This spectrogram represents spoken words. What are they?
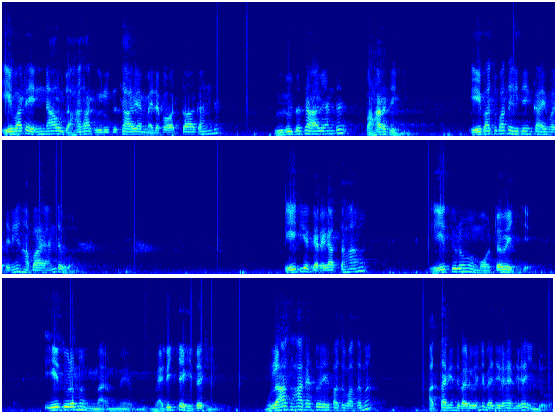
ඒවට එන්නා වූ දහසක් විරුද්ධතාවයන් මැඩපවත්වා ගන්න විරුද්ධතාවයන්ට පහර දෙන්නේ. ඒ පසුපස හිතෙන් කයින් වචනේ හඹා යන්න ඕනේ. ඒ ටික කරගත්තාම ඒ තුලම මොට වෙච්ච ඒ තුලම මැඩිච්ච හිතකින් මුලා සහගතව ඒ පසුපසම අත්තරින්න බැරි වෙන්නේ බැදිලා හැඳිලා ඉන්න ඕන.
